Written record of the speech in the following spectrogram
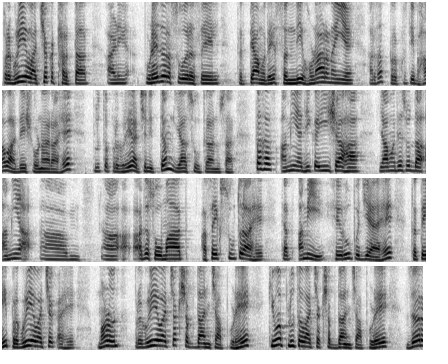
प्रगृहवाचक ठरतात. आणि पुढे जर स्वर असेल तर त्यामध्ये संधी होणार नाही आहे अर्थात प्रकृतीभाव आदेश होणार आहे. प्लुत प्रगृह्याचे नित्यम या सूत्रानुसार. तसंच आम्ही अधिक ईशाहा यामध्ये सुद्धा आम्ही अदसोमात असं एक सूत्र आहे त्यात आम्ही हे रूप जे आहे तर तेही प्रगृहवाचक आहे. म्हणून प्रगृहवाचक शब्दांच्या पुढे किंवा प्लुतवाचक शब्दांच्या पुढे जर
